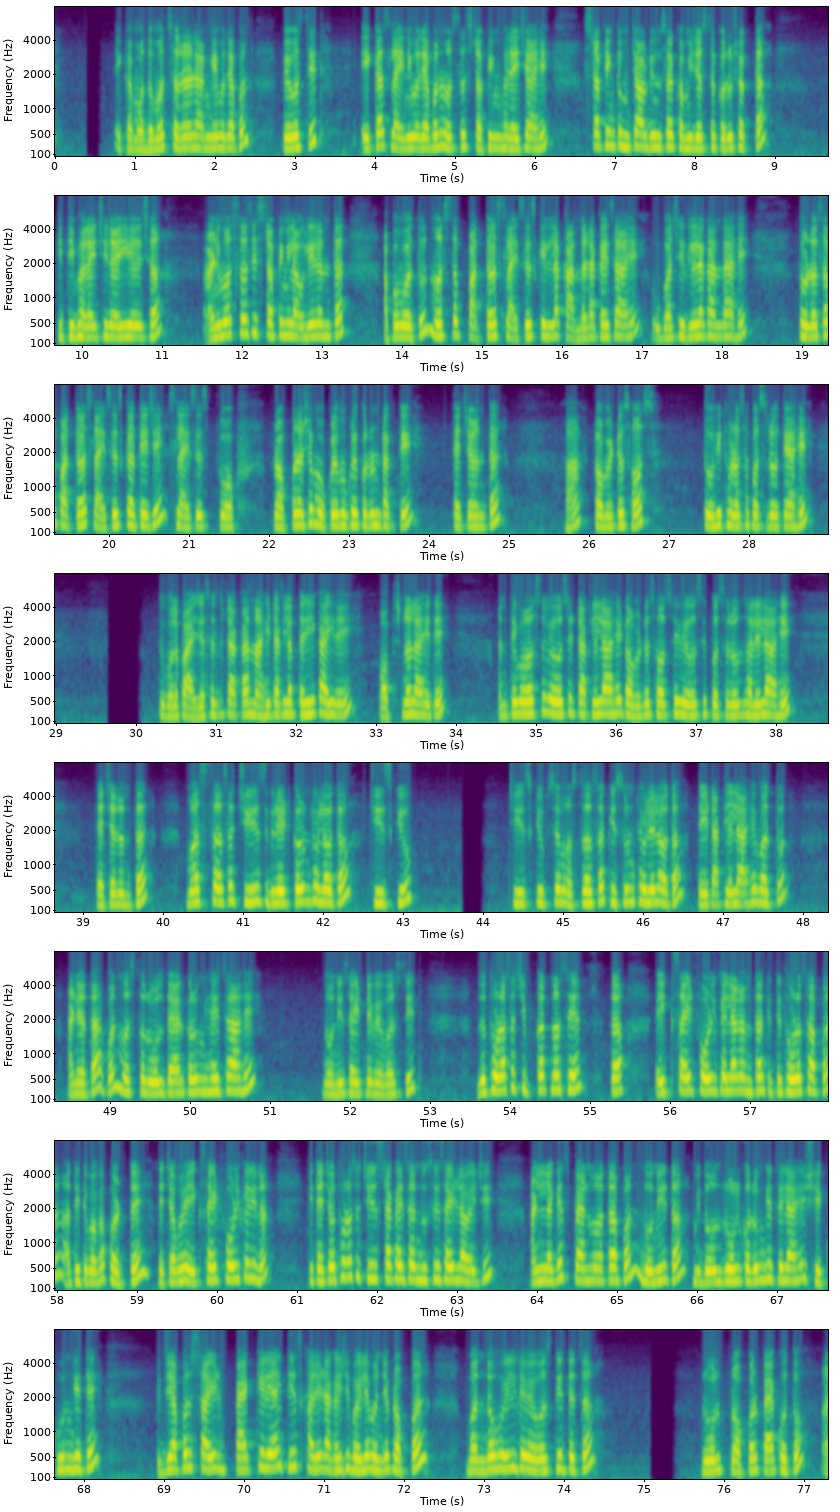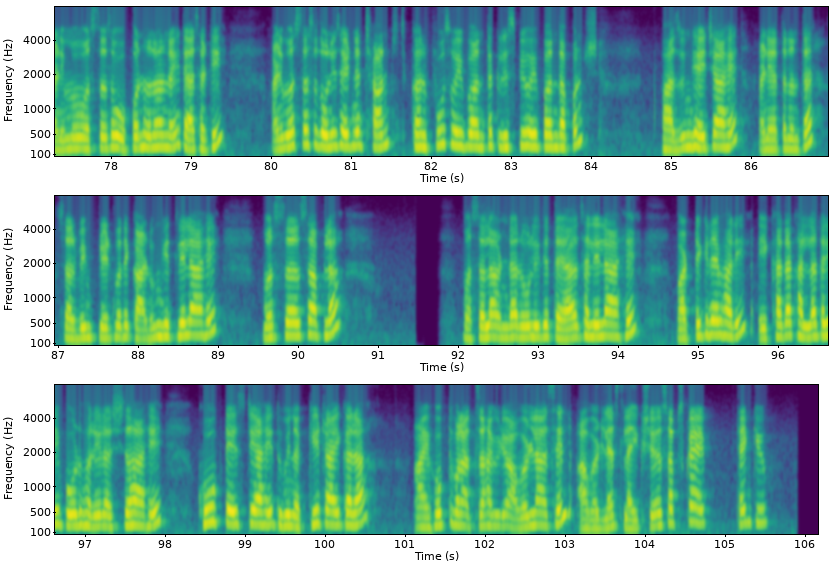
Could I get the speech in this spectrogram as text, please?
एका मधोमध सरळ रांगेमध्ये आपण व्यवस्थित एकाच लाईनीमध्ये आपण मस्त स्टफिंग भरायची आहे. स्टफिंग तुमच्या आवडीनुसार कमी जास्त करू शकता. किती भरायची नाही अशा. आणि मस्त अशी स्टफिंग लावल्यानंतर आपण वरतून मस्त पातळ स्लायसेस केलेला कांदा टाकायचा आहे. उभा चिरलेला कांदा आहे. थोडंसं पातळ स्लायसेस करते जे. स्लायसेस प्रॉ प्रॉपर असे मोकळे मोकळे करून टाकते. त्याच्यानंतर हा टोमॅटो सॉस तोही थोडासा पसरवते आहे. तुम्हाला पाहिजे असेल तर टाका. नाही टाकलात तरी काही नाही. ऑप्शनल आहे ते. आणि ते मस्त व्यवस्थित टाकलेलं आहे. टोमॅटो सॉसही व्यवस्थित पसरवून झालेलं आहे. त्याच्यानंतर मस्त असं चीज ग्रेट करून ठेवलं होतं. चीज क्यूब चीज क्यूबचं मस्त असं किसून ठेवलेलं होतं. ते टाकलेलं आहे वरतून. आणि आता आपण मस्त रोल तयार करून घ्यायचा आहे. दोन्ही साईडने व्यवस्थित. जर थोडासा चिपकत नसेल तर एक साईड फोल्ड केल्यानंतर तिथे थोडंसं आपण आता इथे बघा पडतं आहे त्याच्यामुळे एक साईड फोल्ड केली ना की त्याच्यावर थोडंसं चीज टाकायचं आणि दुसरी साईड लावायची. आणि लगेच पॅनवर आता आपण दोन्ही तर मी दोन रोल करून घेतलेले आहे शेकून घेते. जी आपण साईड पॅक केली आहे तीच खाली टाकायची पहिले म्हणजे प्रॉपर. बंद होईल ते व्यवस्थित त्याचं रोल प्रॉपर पॅक होतो आणि मग मस्त असं ओपन होणार नाही त्यासाठी. आणि मस्त असं दोन्ही साईडने छान खरपूस होईपर्यंत क्रिस्पी होईपर्यंत आपण भाजून घ्यायचे आहेत. आणि आता नंतर सर्विंग प्लेटमध्ये काढून घेतलेलं आहे. मस्त असं आपला मसाला अंडा रोल इथे तयार झालेला आहे. वाटते की नाही भारी? एखादा खाल्ला तरी पोट भरेल असं आहे. खूप टेस्टी आहे. तुम्ही नक्की ट्राय करा. आय होप तुम्हाला आजचा हा व्हिडिओ आवडला असेल. आवडल्यास लाईक शेअर सबस्क्राईब. थँक्यू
